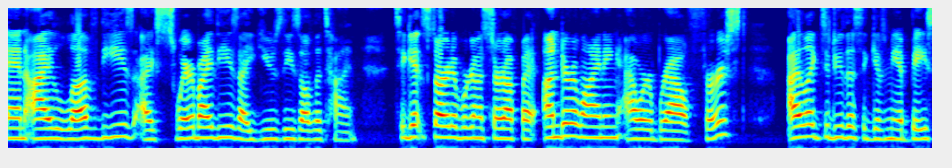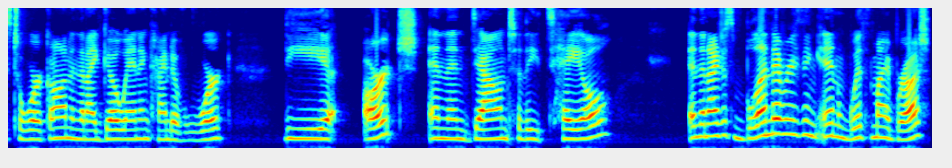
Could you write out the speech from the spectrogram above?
and I love these. I swear by these. I use these all the time. To get started, we're going to start off by underlining our brow first. I like to do this. It gives me a base to work on and then I go in and kind of work the arch and then down to the tail. And then I just blend everything in with my brush.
